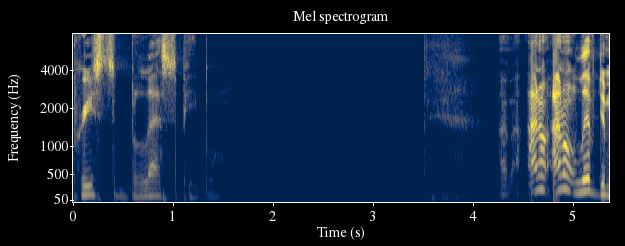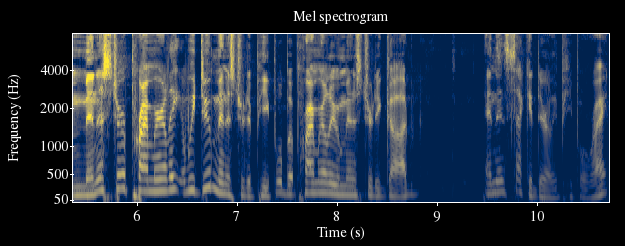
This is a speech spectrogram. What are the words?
priests bless people. I don't, I don't live to minister primarily. We do minister to people, but primarily we minister to God and then secondarily people, right?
